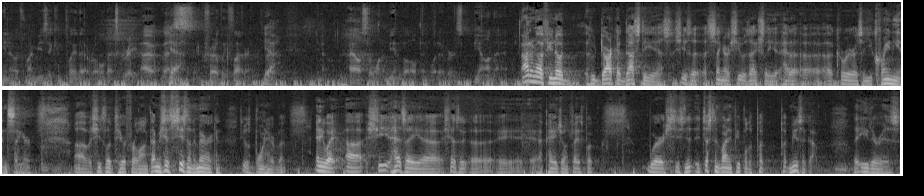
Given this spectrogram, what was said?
you know, if my music can play that role. That's great. I, that's incredibly flattering. But, Yeah. You know, I also want to be involved in whatever is beyond that. I don't know if you know who Darka Dusty is. She's a, a singer. She was actually had a, a, a career as a Ukrainian singer, uh, but she's lived here for a long time. I mean, she's, she's an American. She was born here, but anyway, uh, she has a uh, she has a, page on Facebook where she's just inviting people to put put music up that either is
